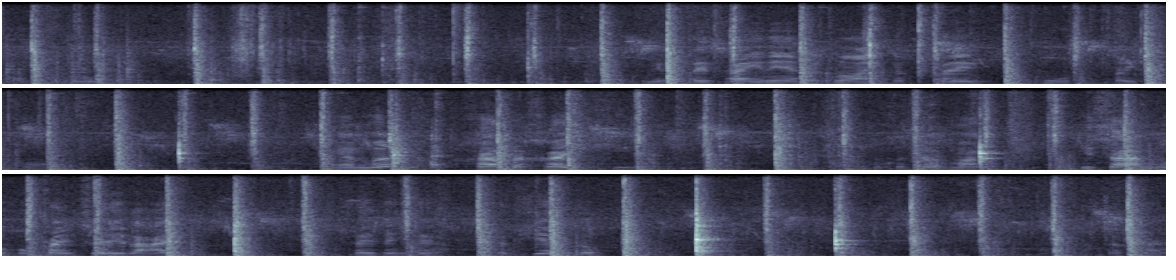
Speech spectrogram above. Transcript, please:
ใส่ตัวเดี๋ยวได้ใส่เนี่ยนิดหน่อยกับใส่หูดใส่หอมงานเบิดข้าตะไคร้ขิงก็จะมาอีสานกับพวกไฟใส่หลายใส่แต่งแต่กระเทียมกับตะไคร้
